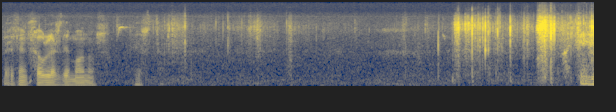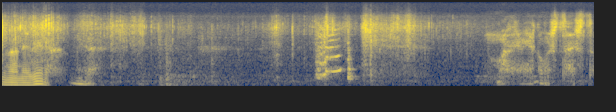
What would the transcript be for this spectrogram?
Parecen jaulas de monos. Esto. Aquí hay una nevera. Mira. Madre mía, cómo está esto.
